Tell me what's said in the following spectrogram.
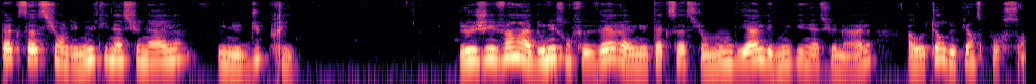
Taxation des multinationales, une duperie. Le G20 a donné son feu vert à une taxation mondiale des multinationales à hauteur de 15%.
